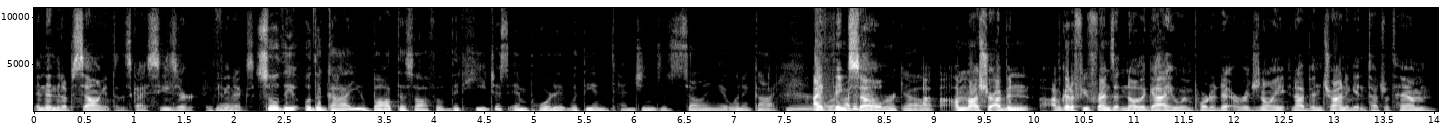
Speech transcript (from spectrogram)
and ended up selling it to this guy Caesar in Yeah. Phoenix. So the the guy you bought this off of, did he just import it with the intentions of selling it when it got here? I think so. Work out. I, am not sure. I've been I've got a few friends that know the guy who imported it originally, and I've been trying to get in touch with him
